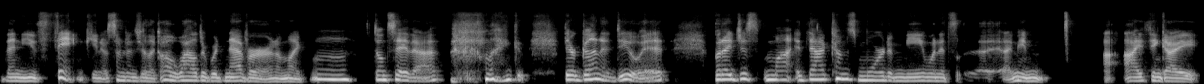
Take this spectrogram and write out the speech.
than you think. You know, sometimes you're like, oh, Wilder would never, and I'm like, mm, don't say that. like they're gonna do it, but I just my that comes more to me when it's. I mean, I- I think I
